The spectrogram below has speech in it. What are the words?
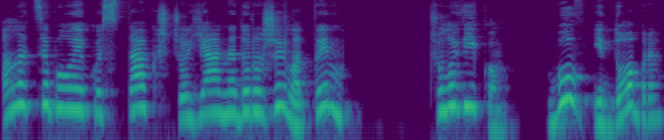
але це було якось так, що я не дорожила тим чоловіком. Був і добре,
